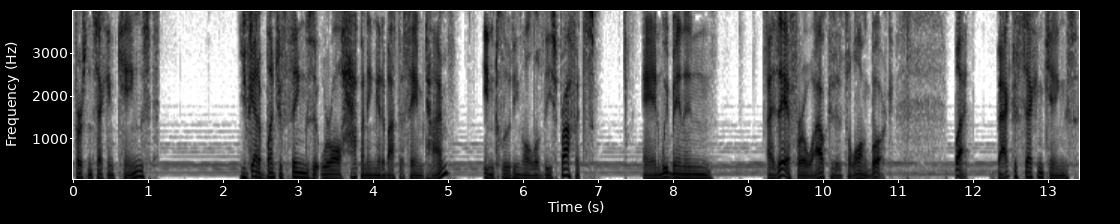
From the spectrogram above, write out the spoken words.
First and Second Kings, you've got a bunch of things that were all happening at about the same time, including all of these prophets. And we've been in Isaiah for a while because it's a long book. But back to 2 Kings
